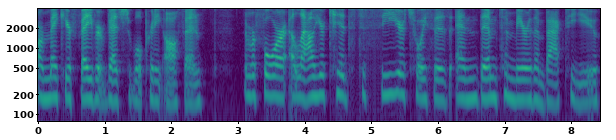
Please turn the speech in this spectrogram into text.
or make your favorite vegetable pretty often. Number four, allow your kids to see your choices and them to mirror them back to you.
